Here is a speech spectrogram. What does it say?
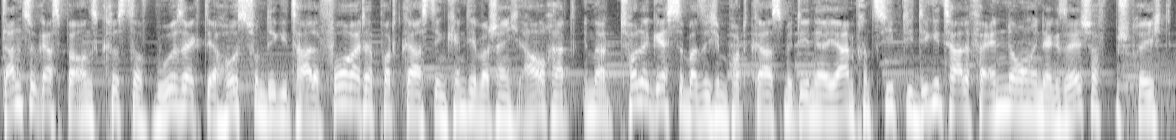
Dann zu Gast bei uns Christoph Bursek, der Host vom Digitale Vorreiter Podcast. Den kennt ihr wahrscheinlich auch. Er hat immer tolle Gäste bei sich im Podcast, mit denen er ja im Prinzip die digitale Veränderung in der Gesellschaft bespricht.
